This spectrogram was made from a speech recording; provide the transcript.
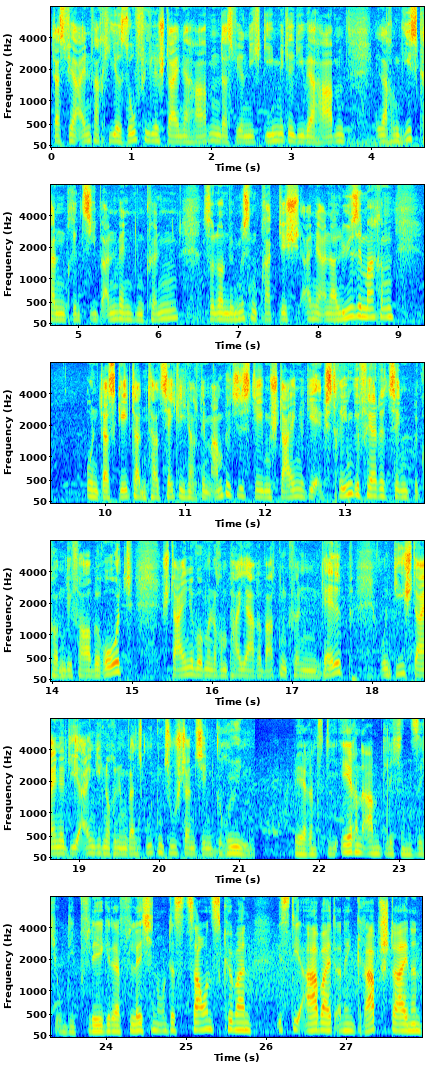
dass wir einfach hier so viele Steine haben, dass wir nicht die Mittel, die wir haben, nach dem Gießkannenprinzip anwenden können, sondern wir müssen praktisch eine Analyse machen. Und das geht dann tatsächlich nach dem Ampelsystem. Steine, die extrem gefährdet sind, bekommen die Farbe Rot. Steine, wo wir noch ein paar Jahre warten können, Gelb. Und die Steine, die eigentlich noch in einem ganz guten Zustand sind, Grün. Während die Ehrenamtlichen sich um die Pflege der Flächen und des Zauns kümmern, ist die Arbeit an den Grabsteinen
